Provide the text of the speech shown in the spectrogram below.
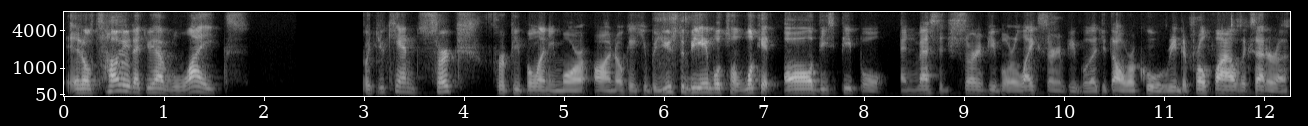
it'll tell you that you have likes, but you can't search for people anymore on OkCupid. You used to be able to look at all these people and message certain people or like certain people that you thought were cool, read their profiles, etc.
